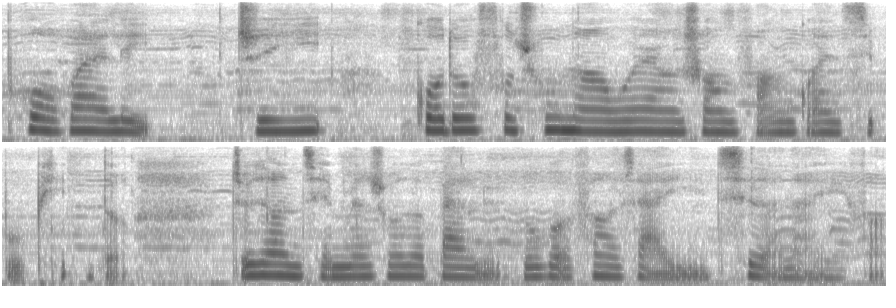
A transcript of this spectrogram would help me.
破坏力之一，过多付出呢，会让双方关系不平等。就像前面说的，伴侣如果放下一切的那一方，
